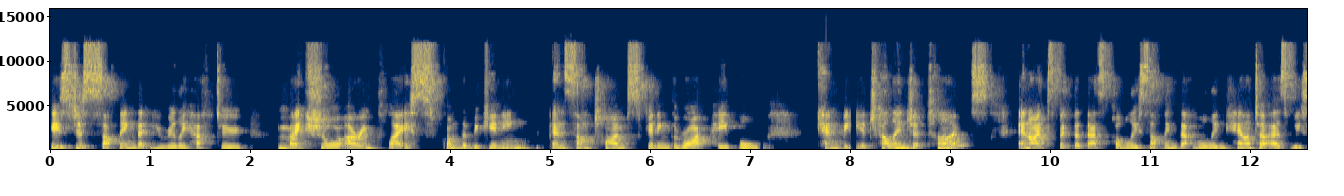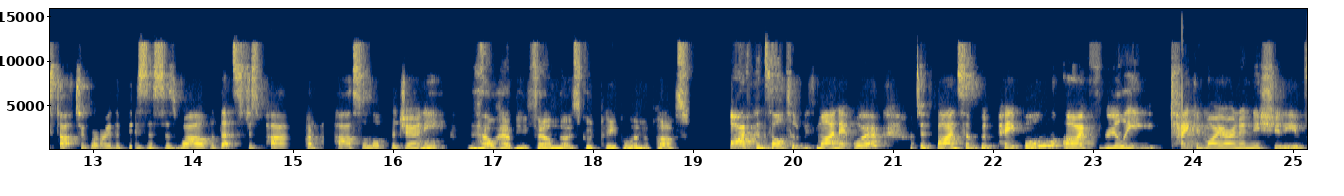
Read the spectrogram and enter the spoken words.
is just something that you really have to make sure are in place from the beginning. And sometimes getting the right people can be a challenge at times. And I expect that that's probably something that we'll encounter as we start to grow the business as well. But that's just part and parcel of the journey. How have you found those good people in the past? I've consulted with my network to find some good people. I've really taken my own initiative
